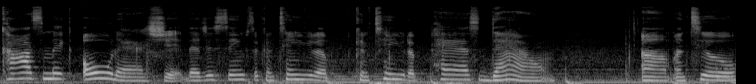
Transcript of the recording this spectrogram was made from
cosmic old ass shit that just seems to continue to continue to pass down um, until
